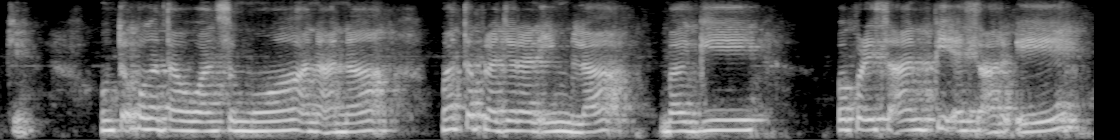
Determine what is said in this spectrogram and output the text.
Okey. Untuk pengetahuan semua anak-anak, mata pelajaran Imla bagi peperiksaan PSRA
